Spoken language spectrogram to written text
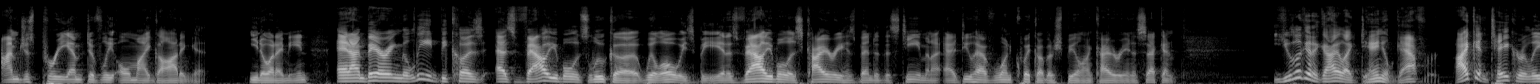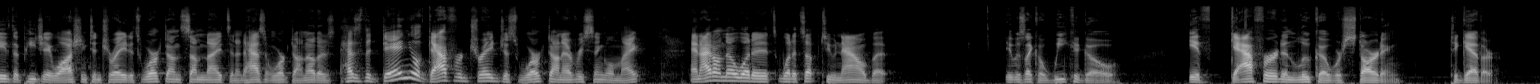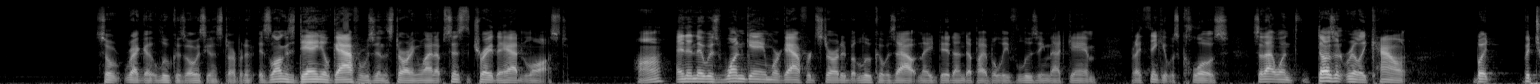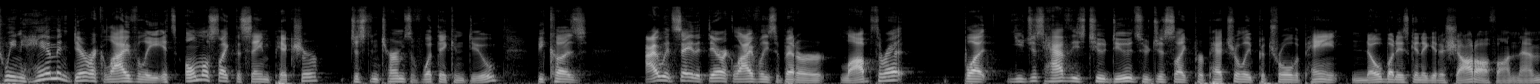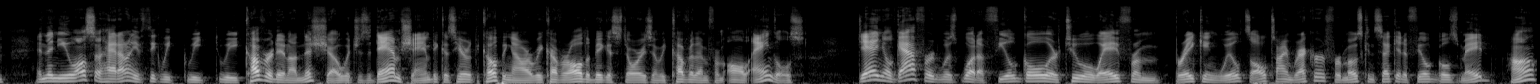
I'm just preemptively oh my godding it. You know what I mean? And I'm bearing the lead because as valuable as Luka will always be, and as valuable as Kyrie has been to this team, and I, I do have one quick other spiel on Kyrie in a second you look at a guy like Daniel Gafford. I can take or leave the PJ Washington trade. It's worked on some nights and it hasn't worked on others. Has the Daniel Gafford trade just worked on every single night? And I don't know what it's what it's up to now, but it was like a week ago. If Gafford and Luka were starting together, so Luka's always going to start, but if, as long as Daniel Gafford was in the starting lineup since the trade, they hadn't lost, huh? And then there was one game where Gafford started, but Luka was out, and they did end up, I believe, losing that game but I think it was close. So that one doesn't really count. But between him and Dereck Lively, it's almost like the same picture, just in terms of what they can do. Because I would say that Dereck Lively's a better lob threat, but you just have these two dudes who just like perpetually patrol the paint. Nobody's going to get a shot off on them. And then you also had, I don't even think we, we, we covered it on this show, which is a damn shame because here at the Coping Hour, we cover all the biggest stories and we cover them from all angles. Daniel Gafford was what a field goal or two away from breaking Wilt's all-time record for most consecutive field goals made, huh?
